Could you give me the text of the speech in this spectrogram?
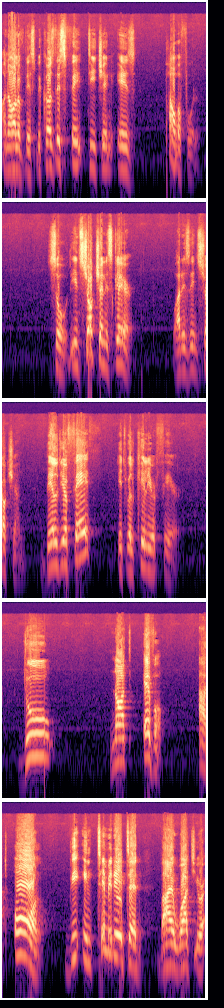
on all of this because this faith teaching is powerful. So the instruction is clear. What is the instruction? Build your faith, it will kill your fear. Do not ever at all be intimidated by what your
